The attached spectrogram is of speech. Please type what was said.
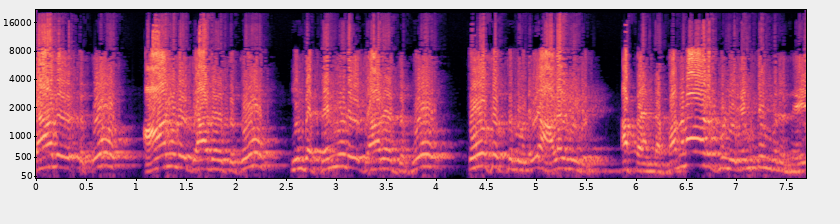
ஜாதகத்துக்கும் ஆணுடைய ஜாதகத்துக்கும் இந்த பெண்ணுடைய ஜாதகத்துக்கும் தோஷத்தினுடைய அளவீடு. அப்ப இந்த பதினாறு புள்ளி ரெண்டுங்கிறது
